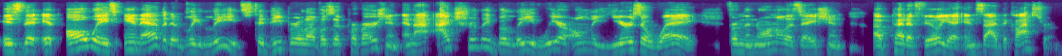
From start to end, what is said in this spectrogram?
is that it always inevitably leads to deeper levels of perversion. And I, I truly believe we are only years away from the normalization of pedophilia inside the classroom.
